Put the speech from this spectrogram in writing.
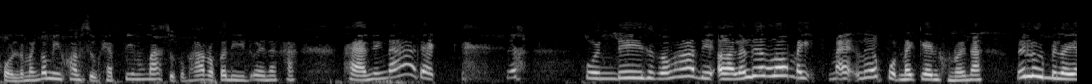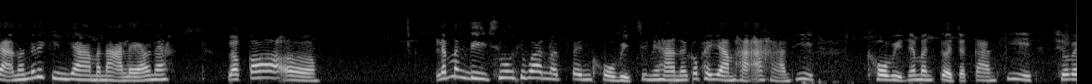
ผลแล้วมันก็มีความสุขแฮปปี้มากๆสุขภาพเราก็ดีด้วยนะคะ แถมยังหน้าเด็ก หุ่นดีสุขภาพดีเออแล้วเรื่องโรคไมไมเรื่องปวดไมเกรนของน้อยนะได้ลืมไปเลยอะน้อยไม่ได้กินยามานานแล้วนะ แล้วก็เออแล้วมันดีช่วงที่ว่าน้อยเป็นโควิดใช่ไหมฮะน้อยก็พยายามหาอาหารที่โควิด เนี่ยมันเกิดจากการที่เชื้อไว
